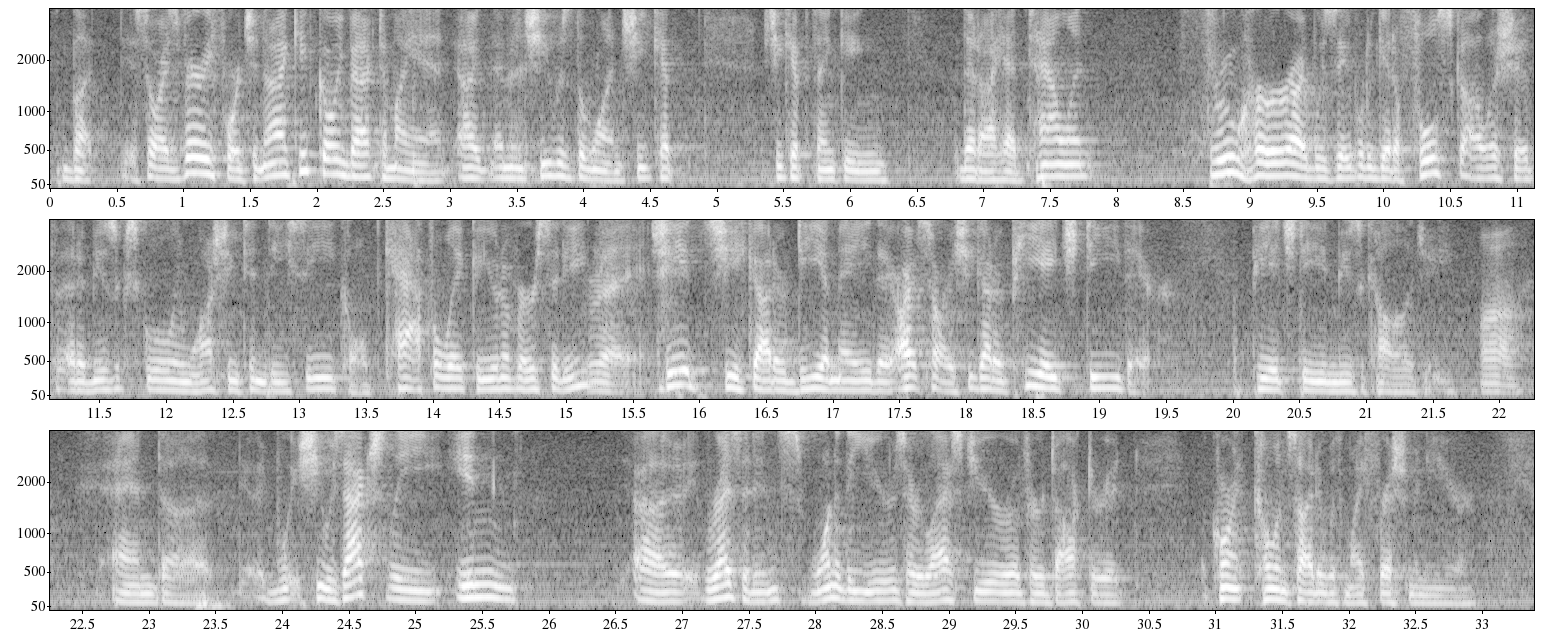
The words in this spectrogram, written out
but so I was very fortunate. I keep going back to my aunt. I, I, mean, she was the one. She kept, she kept thinking that I had talent. Through her, I was able to get a full scholarship at a music school in Washington D.C. called Catholic University. Right. She had, she got her DMA there. I'm sorry, she got her PhD there, PhD in musicology. Wow. And uh, she was actually in uh, residence, one of the years, her last year of her doctorate, co- coincided with my freshman year.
